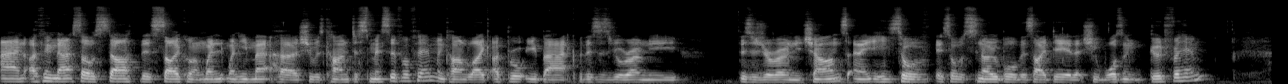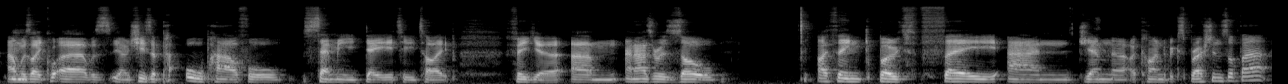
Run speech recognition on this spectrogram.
And I think that sort of started this cycle. And when, when he met her, she was kind of dismissive of him and kind of like, I brought you back, but this is your only this is your only chance. And he sort of it sort of snowballed this idea that she wasn't good for him. And was like, uh, was you know, she's a all powerful semi deity type figure, um, and as a result, I think both Faye and Gemna are kind of expressions of that.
